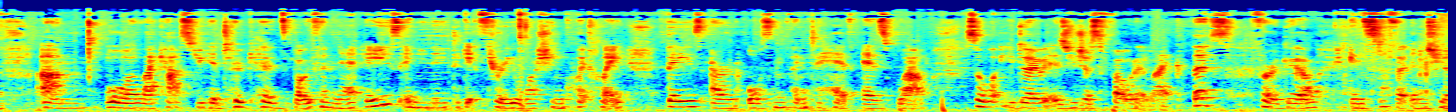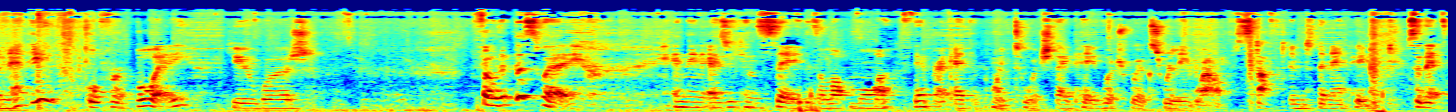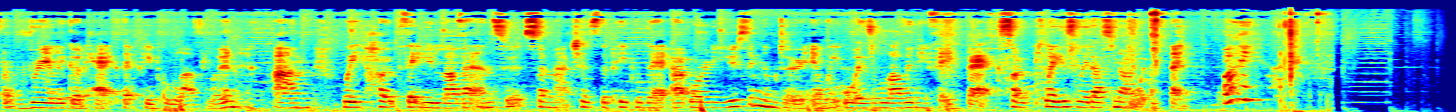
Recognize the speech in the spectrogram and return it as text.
um, or like us, you had two kids both in nappies and you need to get through your washing quickly, these are an awesome thing to have as well. So what you do is you just fold it like this for a girl and stuff it into your nappy, or for a boy, you would fold it this way and then as you can see, there's a lot more fabric at the point to which they pee, which works really well, stuffed into the nappy. So that's a really good hack that people love learning. Um, we hope that you love our inserts so much as the people that are already using them do, and we always love any feedback. So please let us know what you think. Bye.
